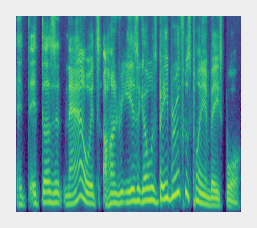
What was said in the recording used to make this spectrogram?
it, it doesn't now. It's 100 years ago was Babe Ruth was playing baseball.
